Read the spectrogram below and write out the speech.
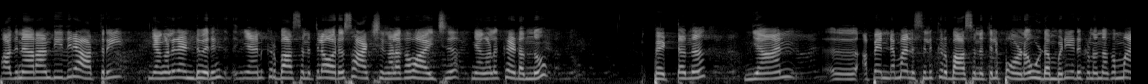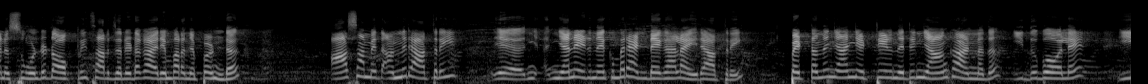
പതിനാറാം തീയതി രാത്രി ഞങ്ങൾ രണ്ടുപേരും ഞാൻ കൃപാസനത്തിലെ ഓരോ സാക്ഷ്യങ്ങളൊക്കെ വായിച്ച് ഞങ്ങൾ കിടന്നു. പെട്ടെന്ന് ഞാൻ അപ്പം എന്റെ മനസ്സിൽ കൃപാസനത്തിൽ പോണ ഉടമ്പടി എടുക്കണം എന്നൊക്കെ മനസ്സുകൊണ്ട് ഡോക്ടർ സർജറിയുടെ കാര്യം പറഞ്ഞപ്പോൾ ഉണ്ട്. ആ സമയത്ത് അന്ന് രാത്രി ഞാൻ എഴുന്നേൽക്കുമ്പോൾ രണ്ടേകാലായി രാത്രി. പെട്ടെന്ന് ഞാൻ ഞെട്ടി എഴുന്നേറ്റ് ഞാൻ കാണുന്നത് ഇതുപോലെ ഈ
